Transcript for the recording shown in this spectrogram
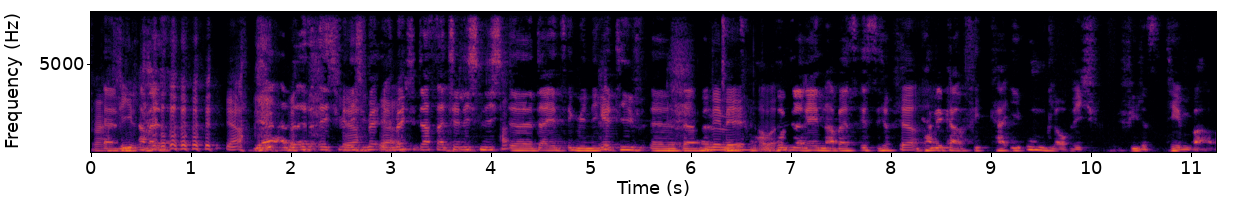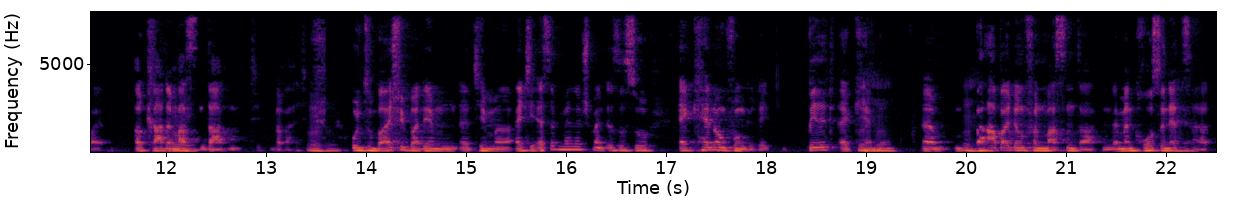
Ja, ähm, viel. Aber, ja. ja, aber ich, ja, ich, ich, ich möchte das natürlich nicht äh, da jetzt irgendwie negativ äh, da nee, nee, runterreden, aber es ist, ja. kann mit KI unglaublich vieles Themen bearbeiten gerade mhm. Massendatenbereich. Mhm. Und zum Beispiel bei dem äh, Thema IT Asset Management ist es so Erkennung von Geräten. Bilderkennung, mhm. Ähm, mhm. Bearbeitung von Massendaten, wenn man große Netze hat.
